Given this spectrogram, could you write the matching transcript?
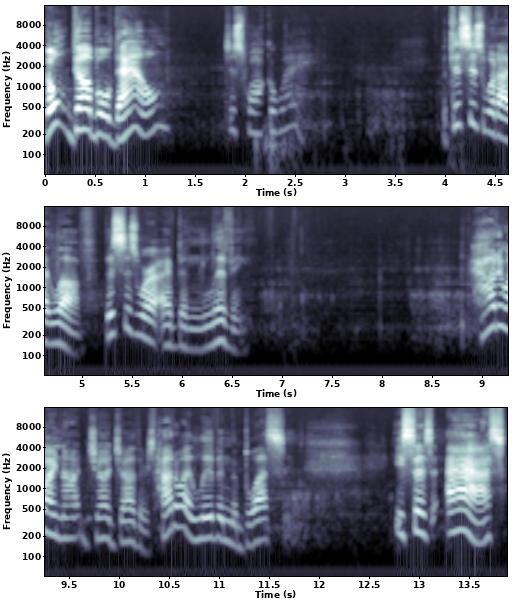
Don't double down, just walk away. But this is what I love. This is where I've been living. How do I not judge others? How do I live in the blessing? He says, Ask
